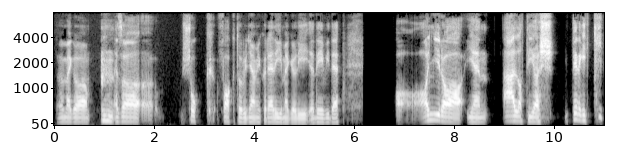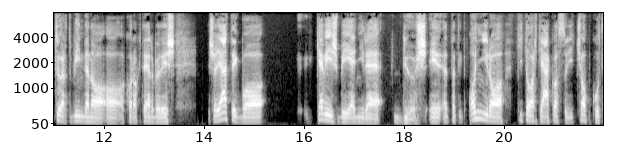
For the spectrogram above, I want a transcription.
Meg a, ez a, sok faktor, ugye, amikor Eli megöli Davidet, annyira ilyen állatias, tényleg így kitört minden a, a, a karakterből, és, és a játékban kevésbé ennyire dühös. Én, tehát itt annyira kitartják azt, hogy itt csapkod,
